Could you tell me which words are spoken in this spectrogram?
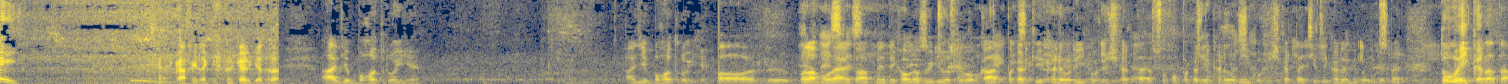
काफ़ी लग गया कट गया थोड़ा आज ये बहुत रोई है। आज ये बहुत रोई है। और बड़ा हो रहा है तो आपने देखा होगा वीडियोस में, वो कार पकड़ के खड़े होने की कोशिश करता है, सोफा पकड़ के खड़े होने की कोशिश करता है, चीज़ें खड़े होने की कोशिश करता है। तो वही कर रहा था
